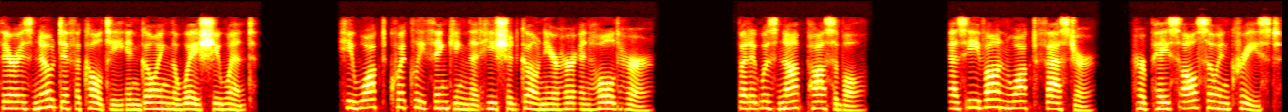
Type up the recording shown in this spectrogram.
There is no difficulty in going the way she went. He walked quickly thinking that he should go near her and hold her. But it was not possible. As Yvonne walked faster, her pace also increased.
